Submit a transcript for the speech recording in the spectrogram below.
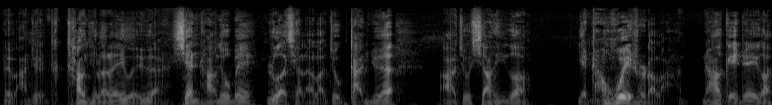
对吧？这唱起了雷鬼乐，现场就被热起来了，就感觉啊，就像一个演唱会似的了。然后给这个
